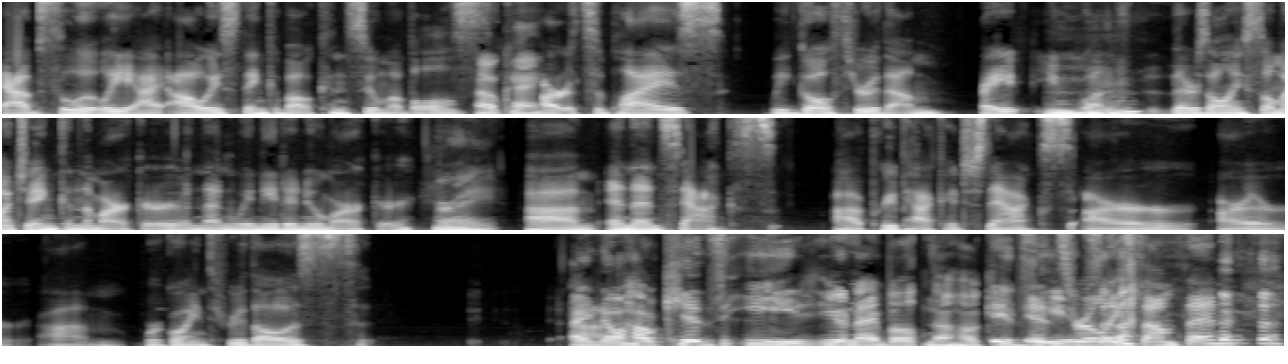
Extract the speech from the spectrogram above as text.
Absolutely. I always think about consumables. Okay. Art supplies, we go through them, right? You, once, there's only so much ink in the marker, and then we need a new marker. Right. Um, and then snacks, uh, prepackaged snacks are are um, we're going through those. I know how kids eat. You and I both know how kids eat. it's really so- something.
